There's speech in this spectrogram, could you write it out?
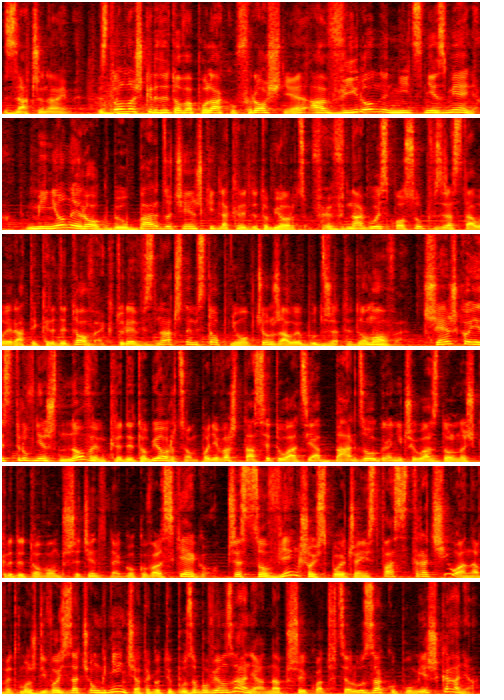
zaczynajmy. Zdolność kredytowa Polaków rośnie, a Wiron nic nie zmienia. Miniony rok był bardzo ciężki dla kredytobiorców. W nagły sposób wzrastały raty kredytowe, które w znacznym stopniu obciążały budżety domowe. Ciężko jest również nowym kredytobiorcom, ponieważ ta sytuacja bardzo ograniczyła zdolność kredytową przeciętnego Kowalskiego, przez co większość społeczeństwa straciła nawet możliwość zaciągnięcia tego typu zobowiązania, na przykład w celu zakupu mieszkania.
